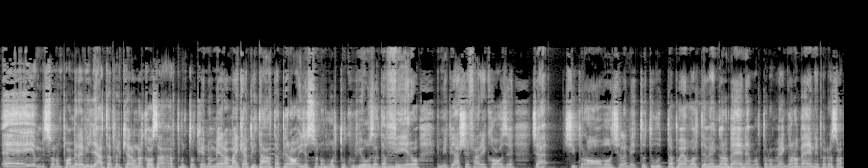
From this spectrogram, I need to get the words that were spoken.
E io mi sono un po' meravigliata perché era una cosa appunto che non mi era mai capitata, però io sono molto curiosa davvero e mi piace fare cose, cioè ci provo, ce la metto tutta, poi a volte vengono bene, a volte non vengono bene, però insomma,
